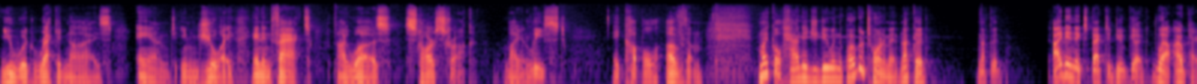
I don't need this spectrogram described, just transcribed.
you would recognize and enjoy. And in fact, I was starstruck by at least a couple of them. Michael, how did you do in the poker tournament? Not good. Not good. I didn't expect to do good. Well, okay.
